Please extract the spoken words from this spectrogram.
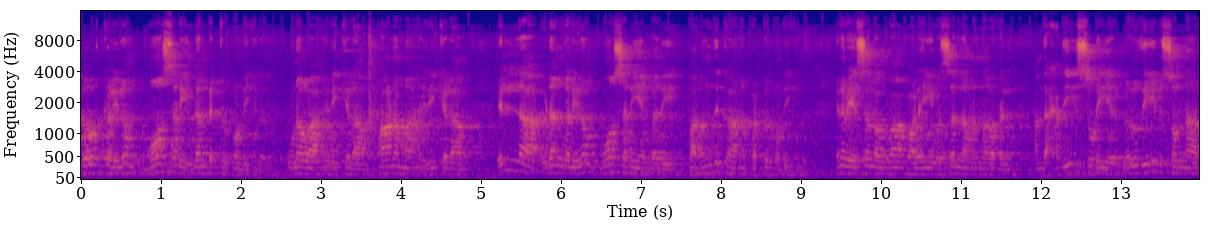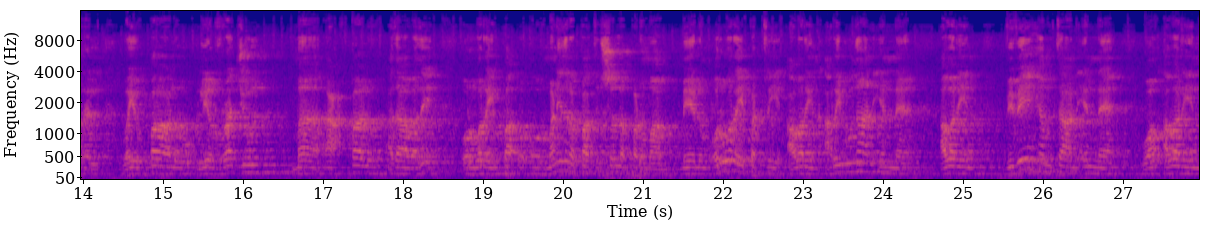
பொருட்களிலும் மோசடி இடம்பெற்றுக் கொண்டிருக்கிறது. உணவாக இருக்கலாம் பானமாக இருக்கலாம் எல்லா இடங்களிலும் மோசடி என்பதை பறந்து காணப்பட்டு கொண்டிருக்கிறது. எனவே ஸல்லல்லாஹு அலைஹி வசல்லம் அவர்கள் அந்த ஹதீஸுடைய விருதியில் சொன்னார்கள் வயுபாலு லிர்ரஜுல் ம அஹ்கலு அதாவது ஒருவரை பா ஒரு மனிதரை பார்த்து சொல்லப்படுமாம் மேலும் ஒருவரை பற்றி அவரின் அறிவுதான் என்ன அவரின் விவேகம்தான் என்ன அவரின்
